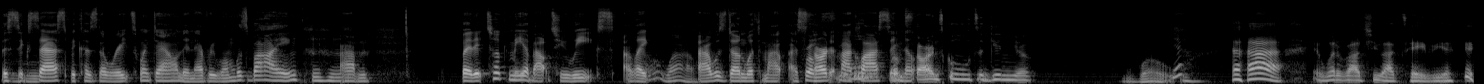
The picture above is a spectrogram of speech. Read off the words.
the success because the rates went down and everyone was buying. Mm-hmm. Um, but it took me about two weeks. Like, Oh, wow. I was done with my. I From started my school- class in from no, starting school to getting your. Whoa. Yeah. and what about you, Octavia?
